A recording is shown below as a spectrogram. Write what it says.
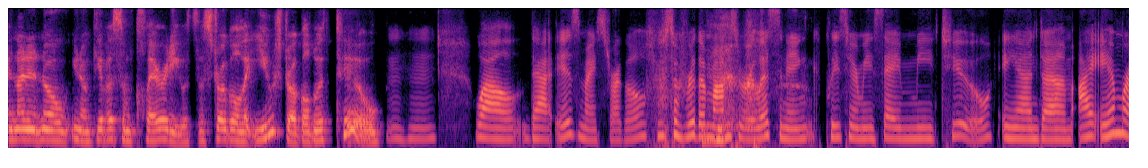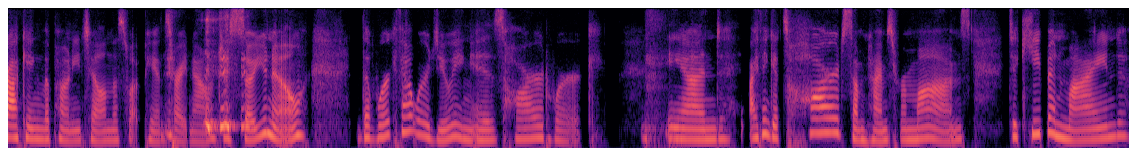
and I didn't know, you know, give us some clarity with the struggle that you struggled with too. Mm-hmm. Well, that is my struggle. So for the moms who are listening, please hear me say me too. And um, I am rocking the ponytail and the sweatpants right now, just so you know. the work that we're doing is hard work. And I think it's hard sometimes for moms to keep in mind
